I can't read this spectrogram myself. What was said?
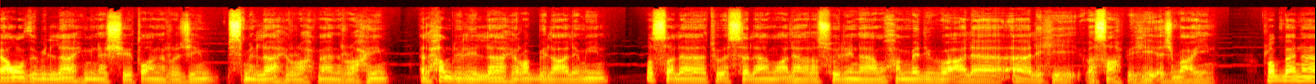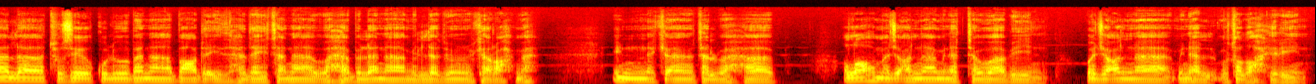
أعوذ بالله من الشيطان الرجيم. بسم الله الرحمن الرحيم. الحمد لله رب العالمين والصلاة والسلام على رسولنا محمد وعلى آله وصحبه أجمعين. ربنا لا تزغ قلوبنا بعد إذ هديتنا وهب لنا من لدنك رحمة إنك أنت الوهاب. اللهم اجعلنا من التوابين واجعلنا من المتطهرين.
